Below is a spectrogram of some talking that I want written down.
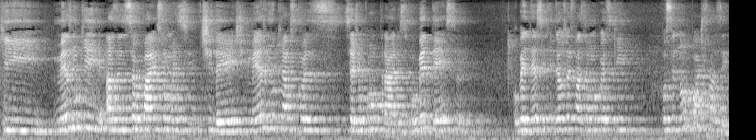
Que, mesmo que às vezes seu pai sua mãe te deixe, mesmo que as coisas sejam contrárias, obedeça. Obedeça que Deus vai fazer uma coisa que você não pode fazer.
